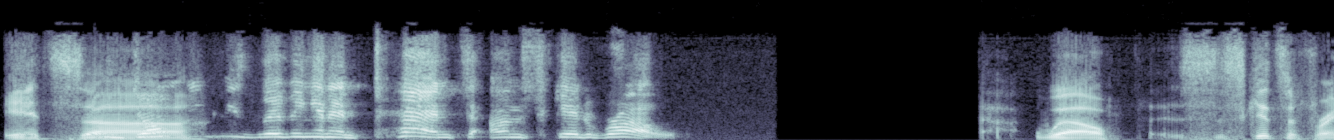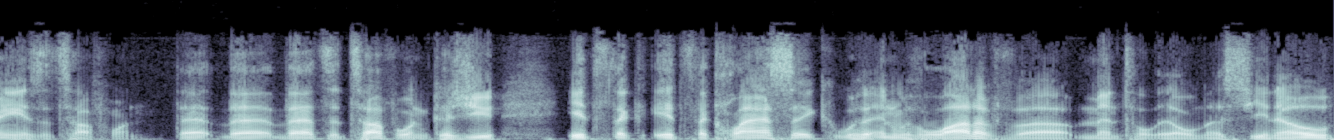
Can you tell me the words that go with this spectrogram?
it's uh don't be living in a tent on Skid Row. Well, schizophrenia is a tough one. That that that's a tough one because you it's the it's the classic with and with a lot of uh, mental illness. You know,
